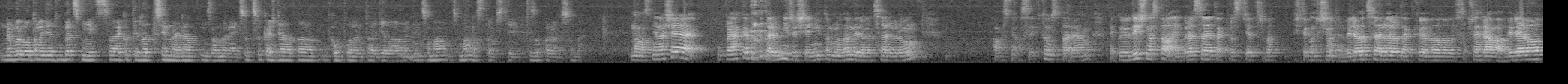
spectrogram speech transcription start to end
nebudu o tom vědět vůbec nic, co jako tyhle tři jména znamenají, co, co každá ta komponenta dělá, nebo co má, co má na starosti, jak to zapadá do sebe. No vlastně naše úplně nějaké první řešení v tom novém video serveru a vlastně asi v tom starém, jako když nastala imprese, tak prostě třeba, když takhle řešíme ten video server, tak uh, se přehrává video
